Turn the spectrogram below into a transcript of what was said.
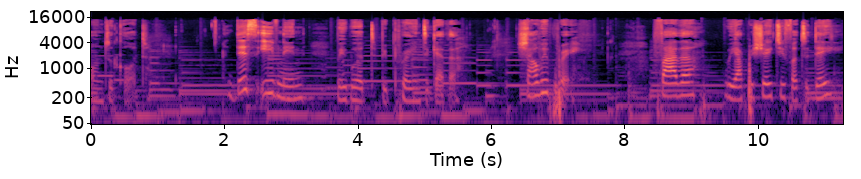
unto God. This evening, we would be praying together. Shall we pray? Father, we appreciate you for today.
